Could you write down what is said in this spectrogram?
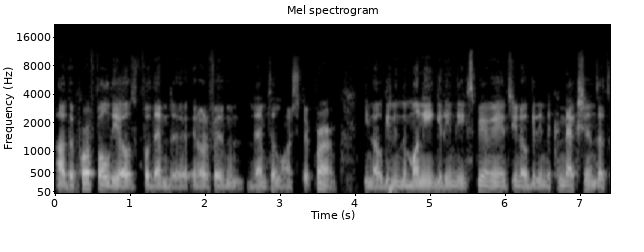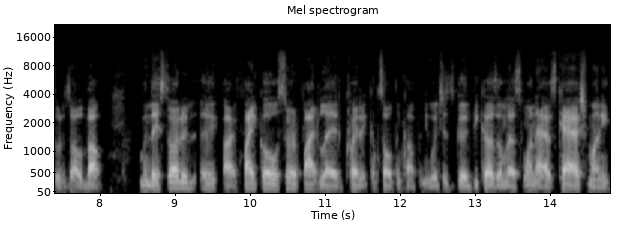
uh, the portfolios for them to, in order for them, them to launch their firm. You know, getting the money, getting the experience, you know, getting the connections. That's what it's all about when they started a, a, FICO certified led credit consulting company, which is good because unless one has cash money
